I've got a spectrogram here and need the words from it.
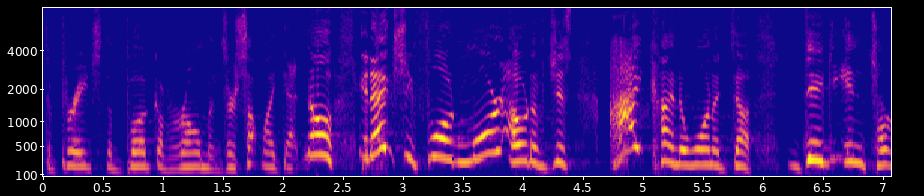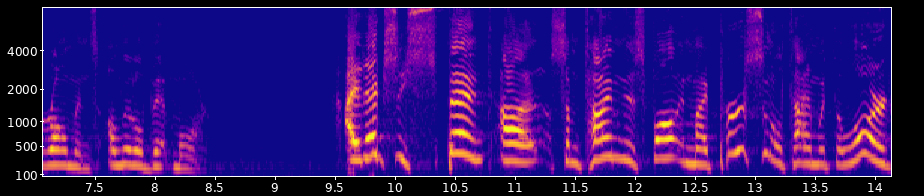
to preach the book of Romans or something like that. No, it actually flowed more out of just, I kind of wanted to dig into Romans a little bit more. I had actually spent uh, some time this fall in my personal time with the Lord.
